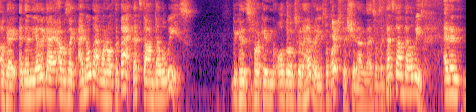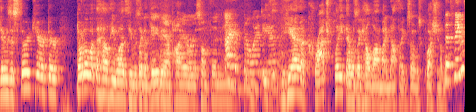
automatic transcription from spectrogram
Okay, and then the other guy, I was like, I know that one off the back. That's Dom DeLuise. Because fucking All Dogs Go to Heaven, I used to watch Yep. the shit out of that. So I was like, that's Dom DeLuise. And then there was this third character, don't know what the hell he was. He was like a gay vampire or something. I have no idea. He had a crotch plate that was like held on by nothing, so it was questionable. The things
